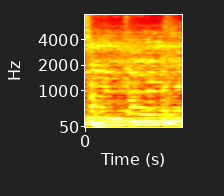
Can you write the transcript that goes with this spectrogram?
tender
